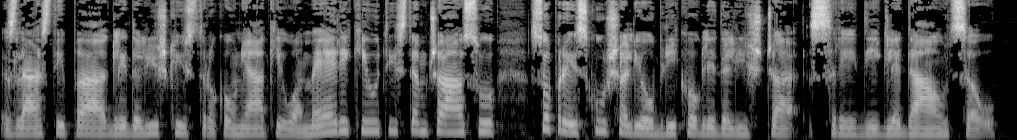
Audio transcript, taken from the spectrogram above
zlasti pa gledališki strokovnjaki v Ameriki v tistem času, so preizkušali obliko gledališča sredi gledalcev.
